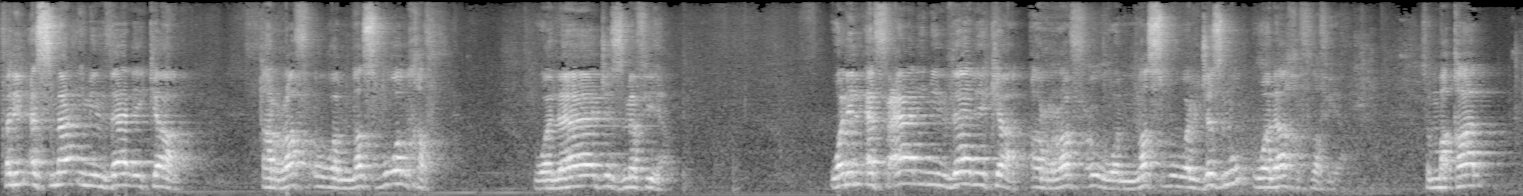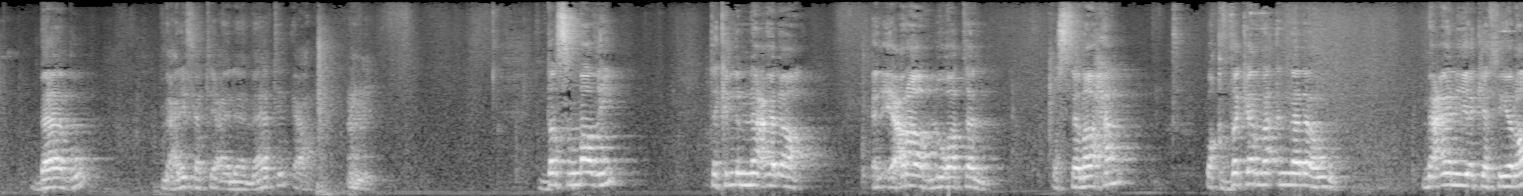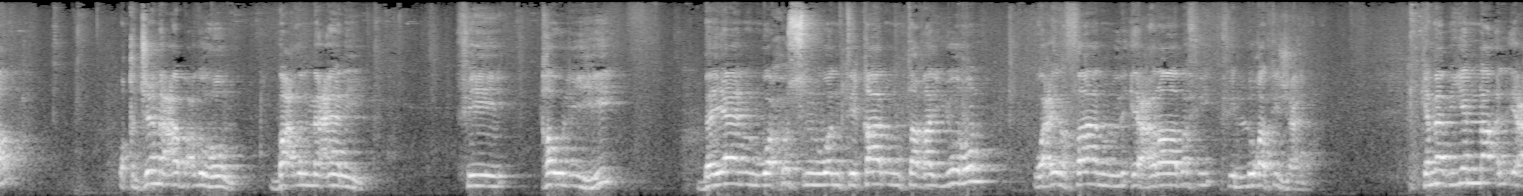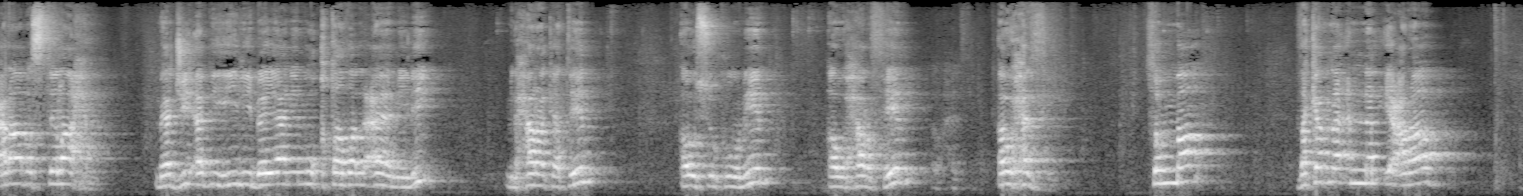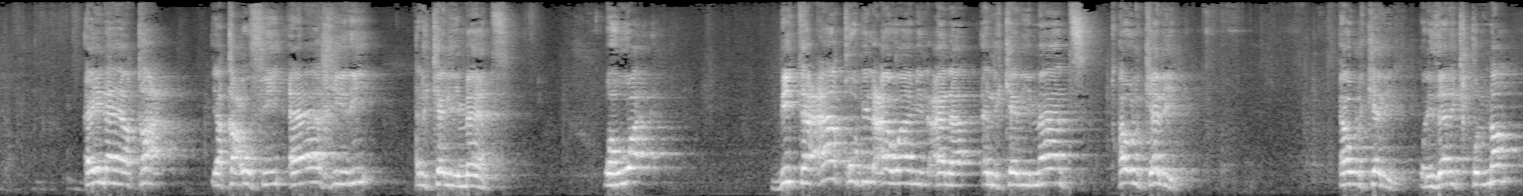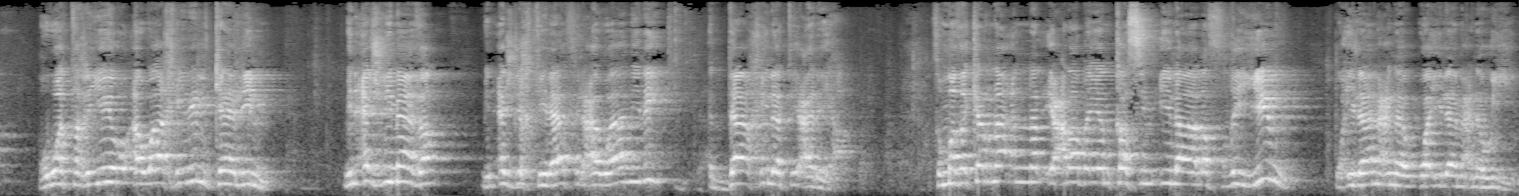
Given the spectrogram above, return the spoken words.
فللأسماء من ذلك الرفع والنصب والخفض ولا جزم فيها. وللأفعال من ذلك الرفع والنصب والجزم ولا خفض فيها. ثم قال باب معرفة علامات الإعراب. الدرس الماضي تكلمنا على الإعراب لغة واصطلاحا وقد ذكرنا أن له معاني كثيرة وقد جمع بعضهم بعض المعاني في قوله بيان وحسن وانتقال تغير وعرفان الإعراب في, في اللغة جعل. كما بينا الإعراب اصطلاحا ما جاء به لبيان مقتضى العامل من حركة أو سكون أو حرف أو حذف. ثم ذكرنا أن الإعراب أين يقع؟ يقع في آخر الكلمات وهو بتعاقب العوامل على الكلمات أو الكلم أو الكلم. ولذلك قلنا هو تغيير أواخر الكلم. من أجل ماذا؟ من أجل اختلاف العوامل الداخلة عليها. ثم ذكرنا أن الإعراب ينقسم إلى لفظي وإلى معنى وإلى معنوي.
